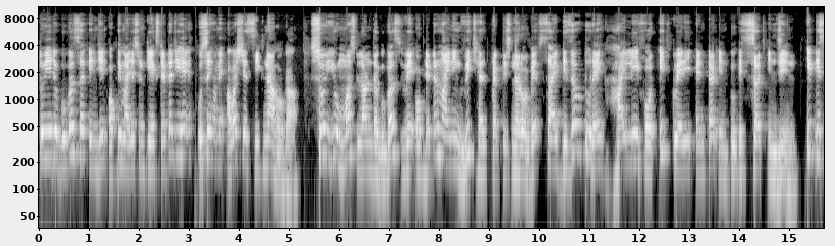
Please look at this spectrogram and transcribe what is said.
तो ये जो गूगल सर्च इंजन ऑप्टिमाइजेशन की एक स्ट्रेटेजी है, उसे हमें अवश्य सीखना होगा So you must learn the Google's way of determining which health practitioner or website deserve to rank highly for each query entered into its search engine. It is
